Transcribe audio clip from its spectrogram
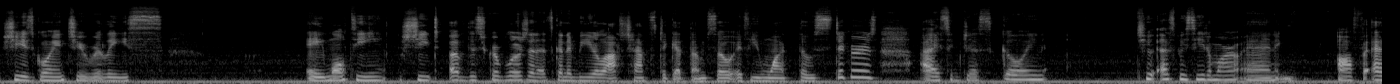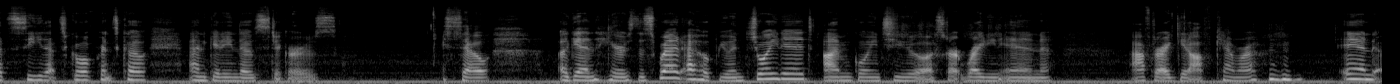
she is going to release a multi sheet of the scribblers and it's going to be your last chance to get them so if you want those stickers I suggest going to SPC tomorrow and off Etsy, that's Girl Prints Co., and getting those stickers. So, again, here's the spread. I hope you enjoyed it. I'm going to uh, start writing in after I get off camera. and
